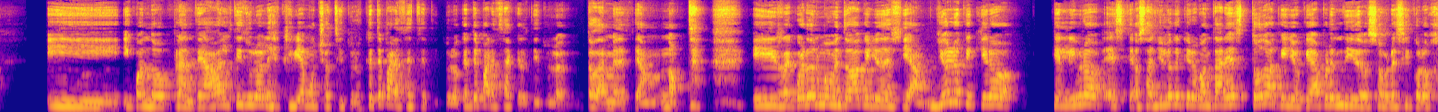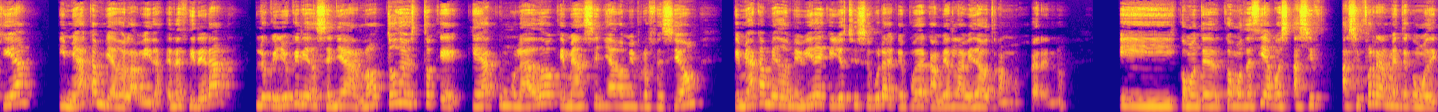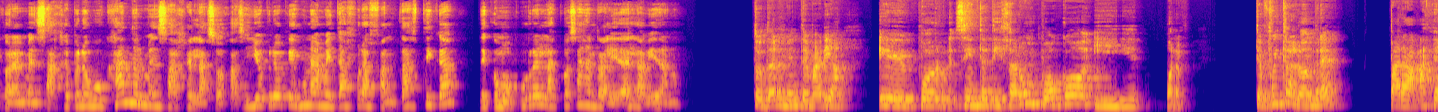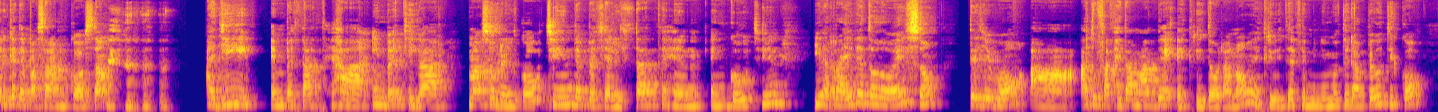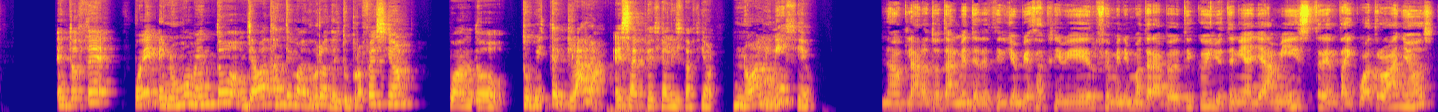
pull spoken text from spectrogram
y, y, cuando planteaba el título le escribía muchos títulos. ¿Qué te parece este título? ¿Qué te parece aquel título? Todas me decían no. Y recuerdo el momento dado que yo decía, yo lo que quiero que el libro es que, o sea, yo lo que quiero contar es todo aquello que he aprendido sobre psicología y me ha cambiado la vida. Es decir, era lo que yo quería enseñar, ¿no? Todo esto que, que he acumulado, que me ha enseñado mi profesión, que me ha cambiado mi vida y que yo estoy segura de que puede cambiar la vida de otras mujeres, ¿no? Y como, te, como decía, pues así, así fue realmente como di con el mensaje, pero buscando el mensaje en las hojas. Y yo creo que es una metáfora fantástica de cómo ocurren las cosas en realidad en la vida, ¿no? Totalmente, María. Eh, por sintetizar un poco y, bueno, te fuiste a Londres para hacer que te pasaran cosas. Allí empezaste a investigar más sobre el coaching, te especializaste en, coaching y a raíz de todo eso te llevó a, tu faceta más de escritora, ¿no? Escribiste feminismo terapéutico. Entonces fue en un momento ya bastante maduro de tu profesión cuando tuviste clara esa especialización, no al inicio. No, claro, totalmente. Es decir, yo empiezo a escribir feminismo terapéutico y yo tenía ya mis 34 años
